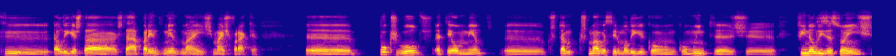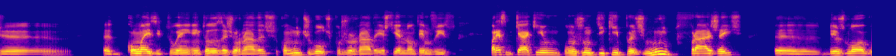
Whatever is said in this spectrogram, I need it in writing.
que a Liga está, está aparentemente mais, mais fraca. Uh, poucos golos até ao momento. Uh, costumava ser uma liga com, com muitas uh, finalizações com êxito em, em, todas as jornadas, com muitos golos por jornada. Este ano não temos isso parece-me que há aqui um conjunto de equipas muito frágeis, uh, desde logo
